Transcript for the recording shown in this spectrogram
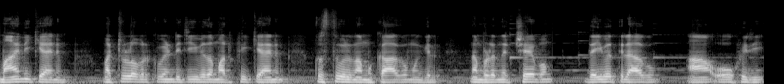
മാനിക്കാനും മറ്റുള്ളവർക്ക് വേണ്ടി ജീവിതം അർപ്പിക്കാനും ക്രിസ്തുവിൽ നമുക്കാകുമെങ്കിൽ നമ്മുടെ നിക്ഷേപം ദൈവത്തിലാകും. ആ ഓഹരി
